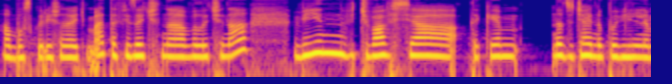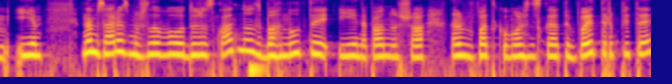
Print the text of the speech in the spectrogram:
або скоріше навіть метафізична величина, він відчувався таким. Надзвичайно повільним, і нам зараз можливо дуже складно збагнути, і напевно, що в даному випадку можна сказати витерпіти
